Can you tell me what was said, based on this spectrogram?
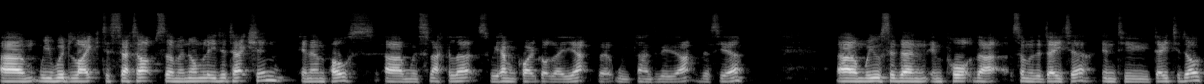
Um, we would like to set up some anomaly detection in mPulse um, with Slack alerts. We haven't quite got there yet, but we plan to do that this year. Um, we also then import that some of the data into Datadog,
